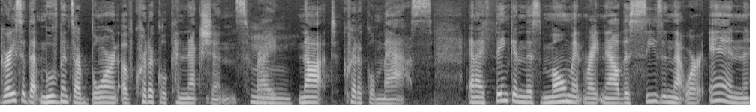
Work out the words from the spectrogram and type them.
Grace said that movements are born of critical connections, right? Not critical mass. And I think in this moment right now, this season that we're in,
